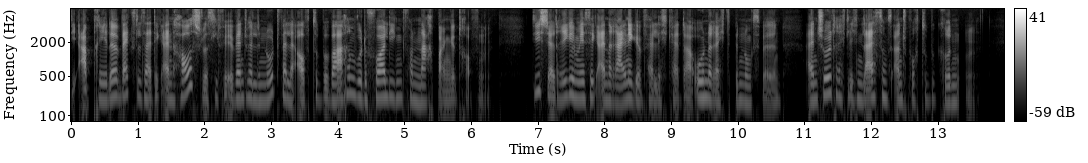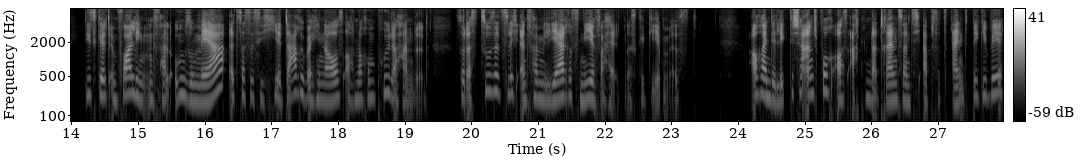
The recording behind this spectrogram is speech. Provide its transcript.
Die Abrede, wechselseitig einen Hausschlüssel für eventuelle Notfälle aufzubewahren, wurde vorliegend von Nachbarn getroffen. Dies stellt regelmäßig eine reine Gefälligkeit dar, ohne Rechtsbindungswillen, einen schuldrechtlichen Leistungsanspruch zu begründen. Dies gilt im vorliegenden Fall umso mehr, als dass es sich hier darüber hinaus auch noch um Brüder handelt, sodass zusätzlich ein familiäres Näheverhältnis gegeben ist. Auch ein deliktischer Anspruch aus 823 Absatz 1 BGB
